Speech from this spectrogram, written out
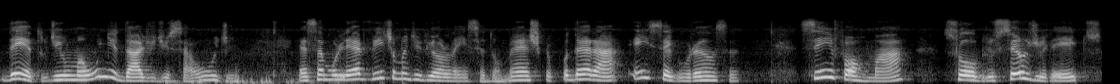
dentro de uma unidade de saúde, essa mulher vítima de violência doméstica poderá, em segurança, se informar sobre os seus direitos,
